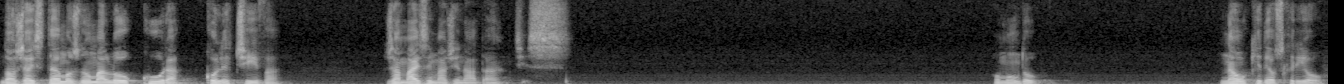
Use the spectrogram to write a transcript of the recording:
Nós já estamos numa loucura coletiva jamais imaginada antes. O mundo, não o que Deus criou,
